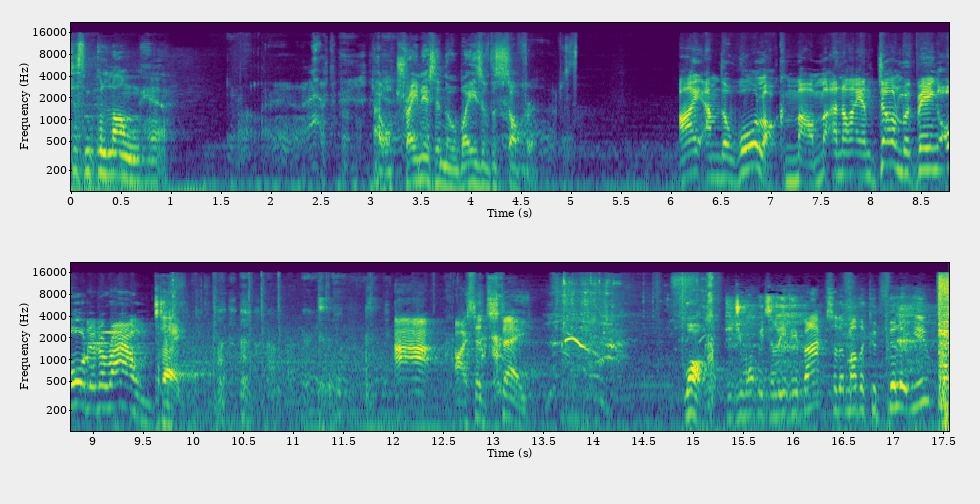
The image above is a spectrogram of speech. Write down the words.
Doesn't belong here. I will train it in the ways of the sovereign. I am the warlock, Mum, and I am done with being ordered around. Stay. Ah, I said stay. What? Did you want me to leave you back so that Mother could fillet you? Mother!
